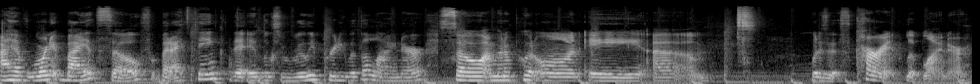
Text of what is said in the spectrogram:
I have worn it by itself, but I think that it looks really pretty with a liner. So I'm gonna put on a, um, what is this, current lip liner.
